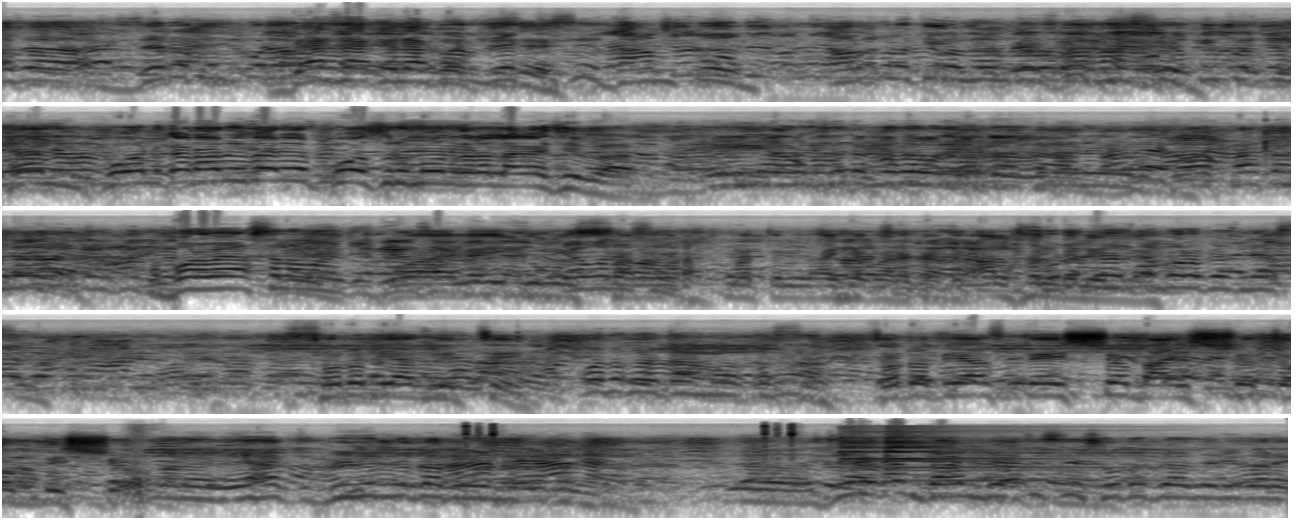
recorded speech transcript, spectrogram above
আচ্ছা, কাটার এবারে প্রচুর মন কাটা লাগাইছি এবার। বড় ভাই আসসালামু আলাইকুম আসসালাম? ওয়া বারাকাতুহু ছোট পেঁয়াজ আলহামদুলিল্লাহ? ছোট নিচ্ছে কত করে ছোট পেঁয়াজ তেইশশো বাইশশো চব্বিশশো মানে এক বিভিন্ন রকম। যেরকম দাম দেখতেছি ছোট পেঁয়াজের এবারে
